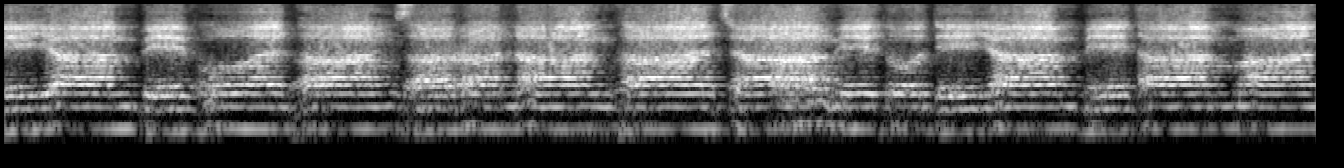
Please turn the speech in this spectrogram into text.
ติยามปิพุทธังสารนังคาจามิตุติยามปิ ธัมมัง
